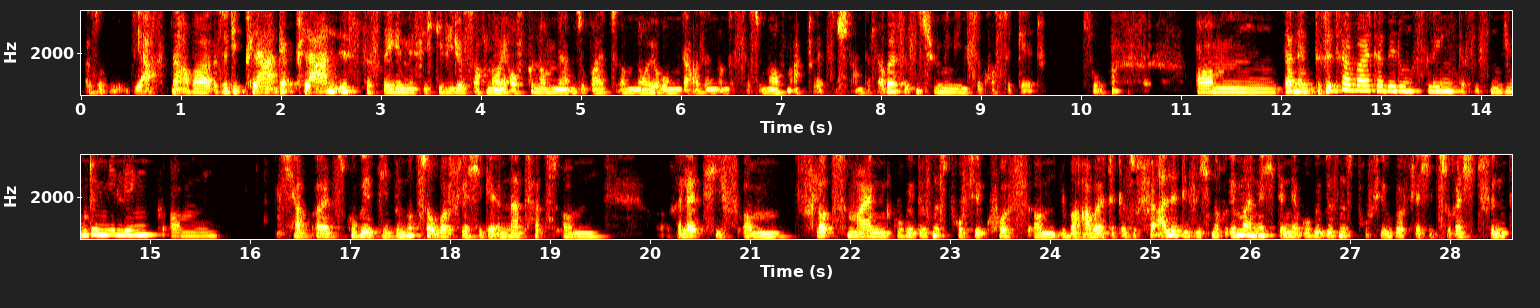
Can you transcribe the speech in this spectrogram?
also die achten aber, also die Plan, der Plan ist, dass regelmäßig die Videos auch neu aufgenommen werden, sobald ähm, Neuerungen da sind und dass das immer auf dem aktuellsten Stand ist. Aber es ist ein Streamingdienst, der kostet Geld. So. dann ein dritter Weiterbildungslink, das ist ein Udemy-Link. ich habe, als Google die Benutzeroberfläche geändert hat, relativ ähm, flott meinen Google Business Profil Kurs ähm, überarbeitet. Also für alle, die sich noch immer nicht in der Google Business Profil Oberfläche zurechtfinden,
